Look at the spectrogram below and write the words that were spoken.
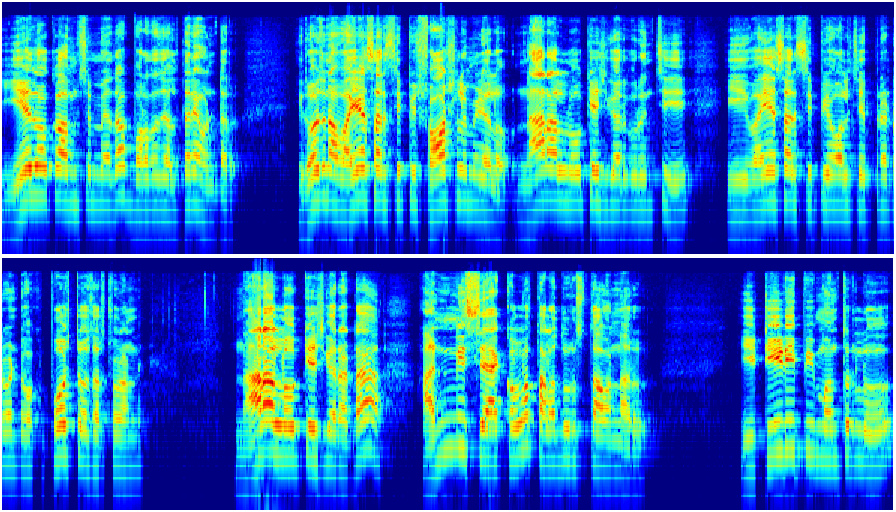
ఏదో ఒక అంశం మీద బురద చల్లుతూనే ఉంటారు. ఈ రోజున వైఎస్ఆర్సీపీ సోషల్ మీడియాలో నారా లోకేష్ గారి గురించి ఈ వైఎస్ఆర్సీపీ వాళ్ళు చెప్పినటువంటి ఒక పోస్ట్ ఒకసారి చూడండి. నారా లోకేష్ గారట అన్ని శాఖల్లో తలదూరుస్తా ఉన్నారు. ఈ టీడీపీ మంత్రులు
